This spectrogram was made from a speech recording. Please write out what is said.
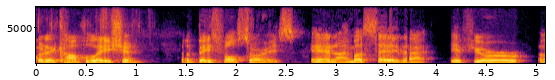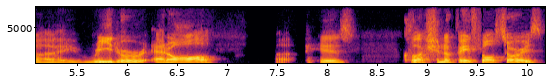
wrote a compilation of baseball stories. And I must say that if you're a reader at all, uh, his collection of baseball stories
